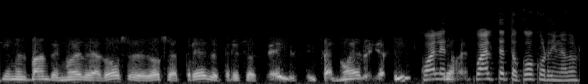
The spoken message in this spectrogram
Quienes van de 9 a 12, de 12 a 3, de 3 a 6, de 6 a 9 y así. ¿Cuál, ¿cuál te tocó, coordinador?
